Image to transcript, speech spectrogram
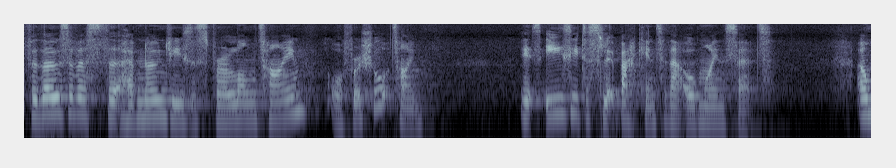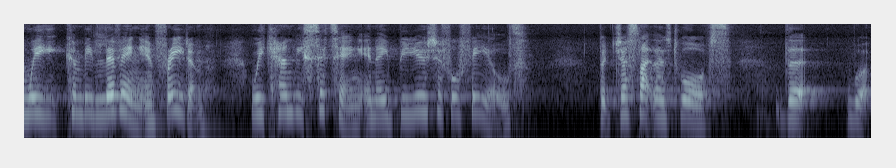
for those of us that have known Jesus for a long time or for a short time, it's easy to slip back into that old mindset. And we can be living in freedom. We can be sitting in a beautiful field, but just like those dwarves that were,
